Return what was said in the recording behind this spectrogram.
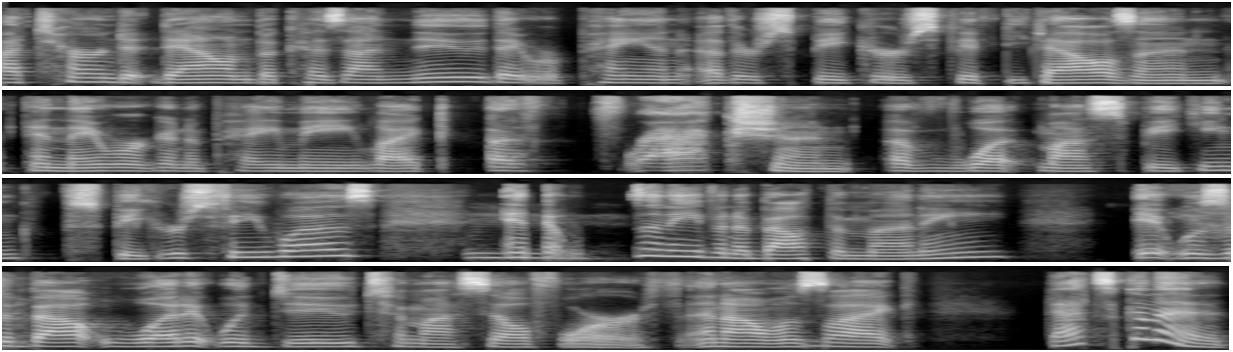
I turned it down because I knew they were paying other speakers 50,000 and they were going to pay me like a fraction of what my speaking speaker's fee was. Mm. And it mm. wasn't even about the money. It yeah. was about what it would do to my self-worth. And I was mm. like, that's going to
